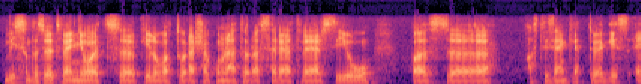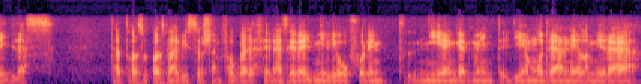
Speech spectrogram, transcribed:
Viszont az 58 kWh akkumulátorra szerelt verzió az, az 12,1 lesz. Tehát az, az már biztos nem fog beleférni. Ezért 1 millió forintnyi engedményt egy ilyen modellnél, amire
